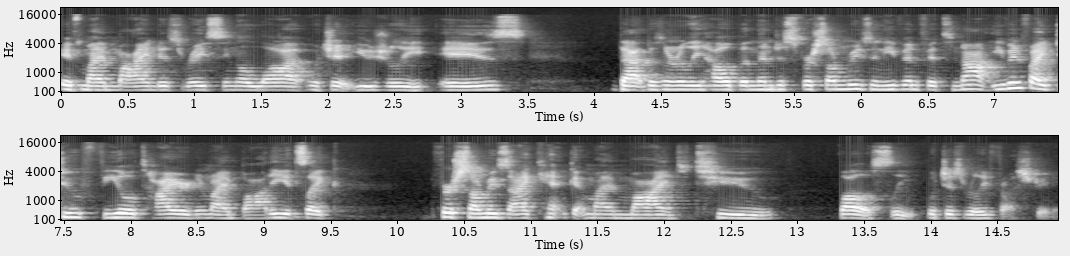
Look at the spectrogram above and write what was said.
if my mind is racing a lot, which it usually is, that doesn't really help. And then just for some reason, even if it's not, even if I do feel tired in my body, it's like for some reason I can't get my mind to fall asleep, which is really frustrating.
